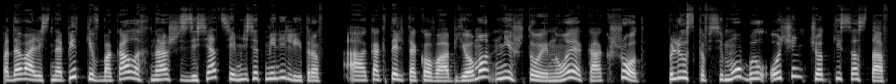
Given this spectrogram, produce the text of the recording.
Подавались напитки в бокалах на 60-70 мл, а коктейль такого объема – не что иное, как шот. Плюс ко всему был очень четкий состав.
